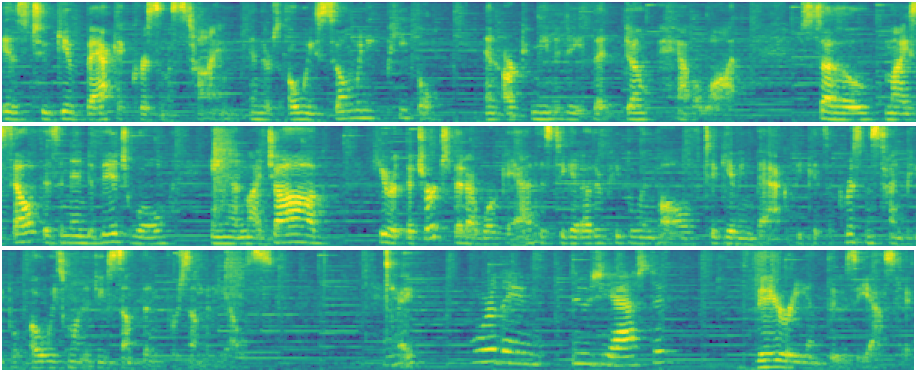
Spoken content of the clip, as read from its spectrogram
is to give back at Christmas time, and there's always so many people in our community that don't have a lot. So, myself as an individual and my job here at the church that I work at is to get other people involved to giving back because at Christmas time people always want to do something for somebody else. Okay? Were they enthusiastic? Very enthusiastic.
